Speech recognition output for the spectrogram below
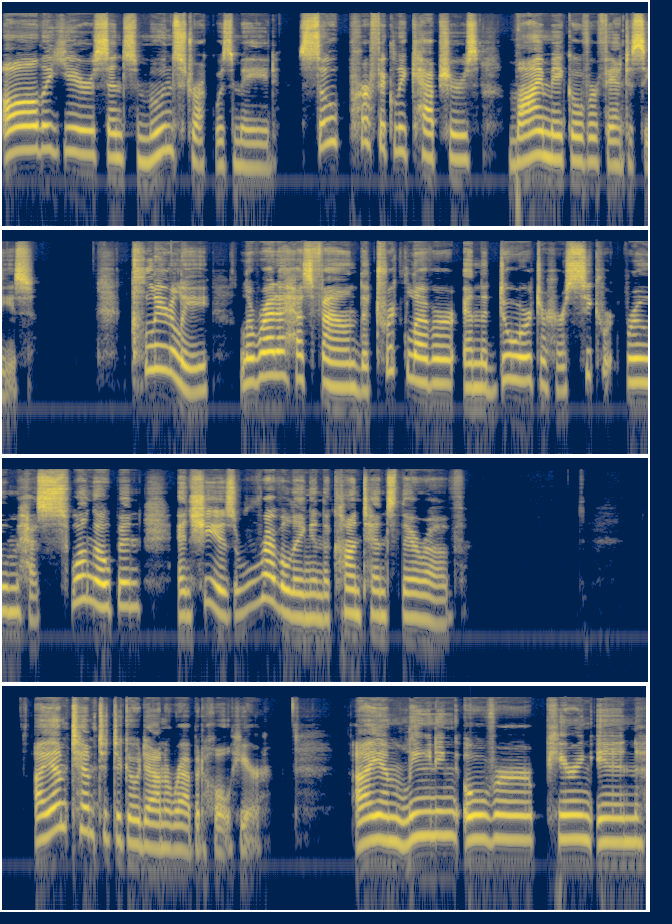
all the years since Moonstruck was made so perfectly captures my makeover fantasies. Clearly, Loretta has found the trick lever, and the door to her secret room has swung open, and she is reveling in the contents thereof. I am tempted to go down a rabbit hole here. I am leaning over, peering in.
